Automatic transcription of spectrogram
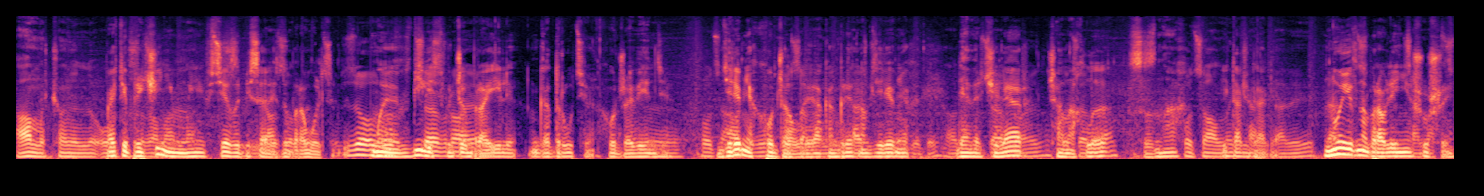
По этой причине мы все записались добровольцами. Мы бились в Джабраиле, Гадруте, Ходжавенде, в деревнях Ходжалы, а конкретно в деревнях Демерчеляр, Чанахлы, Сознах и так далее. Ну и в направлении Шуши.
